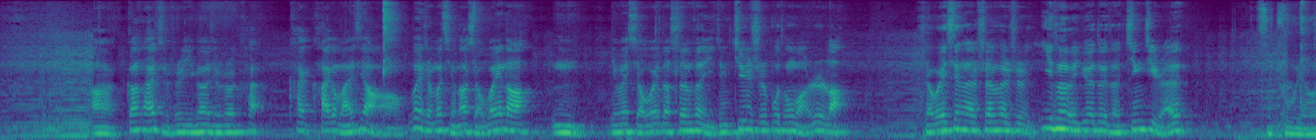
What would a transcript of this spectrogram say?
啊，刚才只是一个就是开开开个玩笑啊。为什么请到小薇呢？嗯，因为小薇的身份已经今时不同往日了。小薇现在的身份是议论乐队的经纪人。此处有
